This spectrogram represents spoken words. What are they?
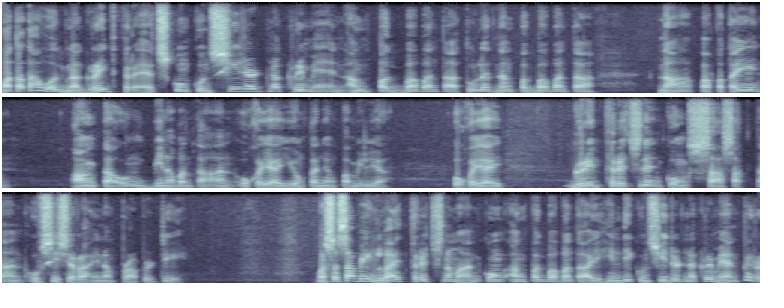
Matatawag na grave threats kung considered na krimen ang pagbabanta tulad ng pagbabanta na papatayin ang taong binabantaan o kaya yung kanyang pamilya. O kaya grave threats din kung sasaktan o sisirain ang property. Masasabing light threats naman kung ang pagbabanta ay hindi considered na krimen pero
